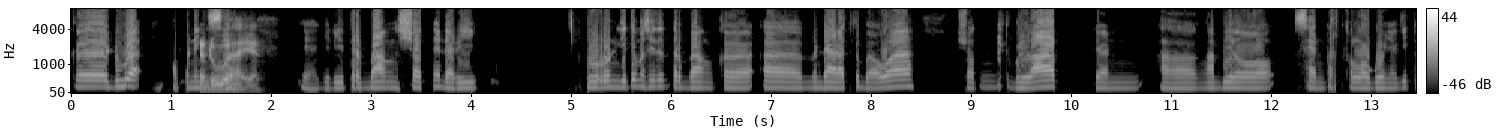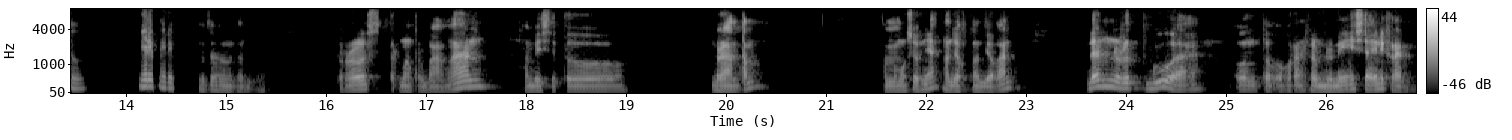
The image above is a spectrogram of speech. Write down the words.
Kedua opening Kedua scene. ya. Ya jadi terbang shotnya dari turun gitu maksudnya terbang ke uh, mendarat ke bawah shotnya gelap dan uh, ngambil center ke logonya gitu mirip-mirip. Betul, betul, betul. Terus terbang-terbangan, habis itu berantem sama musuhnya, nonjok-nonjokan. Dan menurut gua untuk ukuran film Indonesia ini keren.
